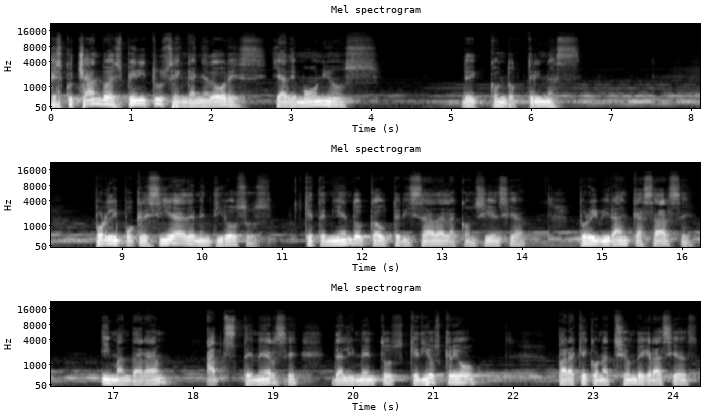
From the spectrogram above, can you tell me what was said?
escuchando a espíritus engañadores y a demonios de, con doctrinas, por la hipocresía de mentirosos que teniendo cauterizada la conciencia, prohibirán casarse y mandarán abstenerse de alimentos que Dios creó para que con acción de gracias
